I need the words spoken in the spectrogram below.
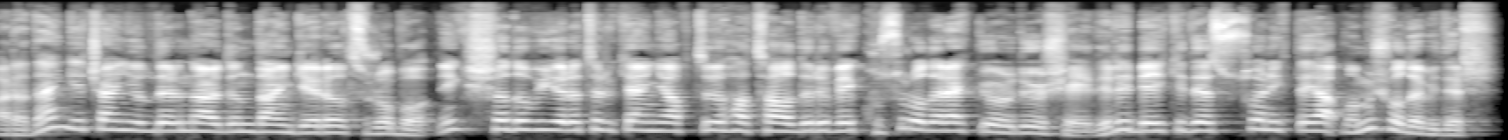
Aradan geçen yılların ardından Geralt Robotnik, Shadow'u yaratırken yaptığı hataları ve kusur olarak gördüğü şeyleri belki de Sonic de yapmamış olabilir.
